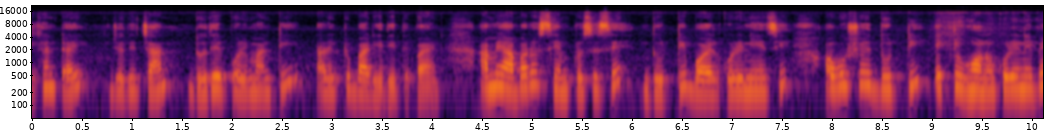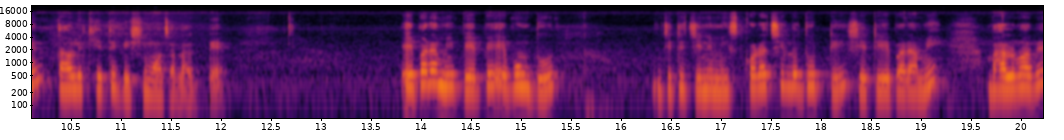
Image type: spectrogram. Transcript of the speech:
এখানটায় যদি চান দুধের পরিমাণটি আর একটু বাড়িয়ে দিতে পারেন। আমি আবারও সেম প্রসেসে দুধটি বয়ল করে নিয়েছি। অবশ্যই দুধটি একটু ঘন করে নেবেন, তাহলে খেতে বেশি মজা লাগবে। এবার আমি পেঁপে এবং দুধ, যেটি চিনি মিক্সড করা ছিল দুধটি, সেটি এবার আমি ভালোভাবে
